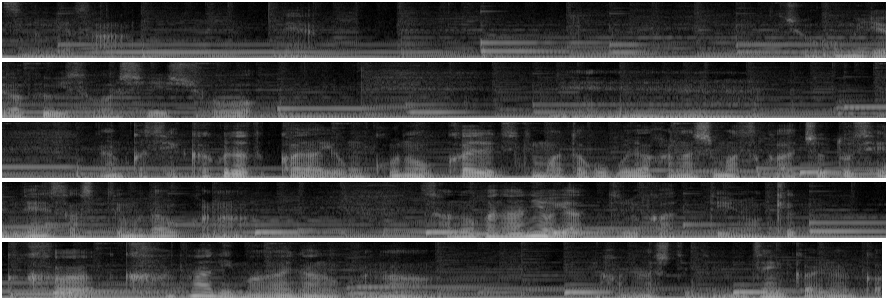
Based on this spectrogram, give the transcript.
人生の皆さん。ね。情報メディア学部忙しいでしょ。ね。なんかせっかくだから4校の北海道についてまたここで話しますか。ちょっと宣伝させてもらおうかな。佐野が何をやってるかっていうのは結果かなり前なのかな。話しててね。前回なんか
